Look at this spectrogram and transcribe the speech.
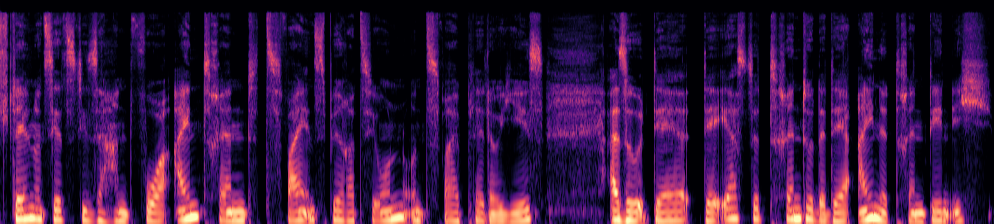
stellen uns jetzt diese Hand vor. Ein Trend, zwei Inspirationen und zwei Plädoyers. Also der, der erste Trend oder der eine Trend, den ich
